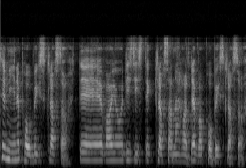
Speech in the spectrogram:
til mine påbyggsklasser. Det var jo de siste klassene jeg hadde, var påbyggsklasser.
